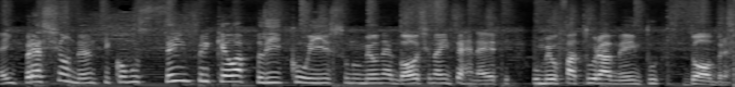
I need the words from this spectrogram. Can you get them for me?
É impressionante como sempre que eu aplico isso no meu negócio na internet, o meu faturamento dobra.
